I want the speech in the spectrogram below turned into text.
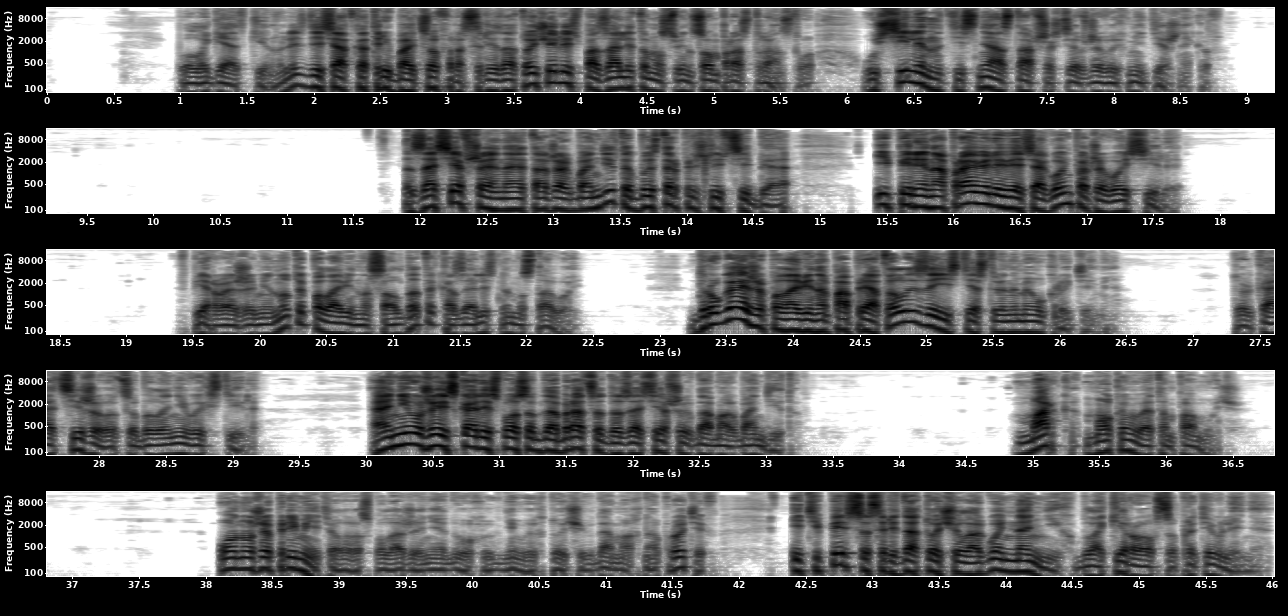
Пологи откинулись, десятка три бойцов рассредоточились по залитому свинцом пространству, усиленно тесня оставшихся в живых мятежников. Засевшие на этажах бандиты быстро пришли в себя и перенаправили весь огонь по живой силе первые же минуты половина солдат оказались на мостовой. Другая же половина попряталась за естественными укрытиями. Только отсиживаться было не в их стиле. Они уже искали способ добраться до засевших домах бандитов. Марк мог им в этом помочь. Он уже приметил расположение двух огневых точек в домах напротив и теперь сосредоточил огонь на них, блокировав сопротивление.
